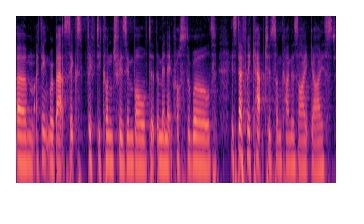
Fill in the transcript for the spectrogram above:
um, I think we're about 650 countries involved at the minute across the world. It's definitely captured some kind of zeitgeist.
